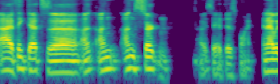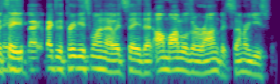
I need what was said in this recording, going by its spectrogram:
I think that's uh, un- un- uncertain. I would say at this point, and I would Maybe. say back, back to the previous one. I would say that all models are wrong, but some are useful.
